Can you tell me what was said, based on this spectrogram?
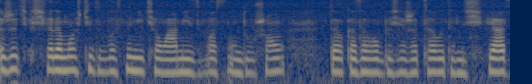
żyć w świadomości z własnymi ciałami, z własną duszą, to okazałoby się, że cały ten świat,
